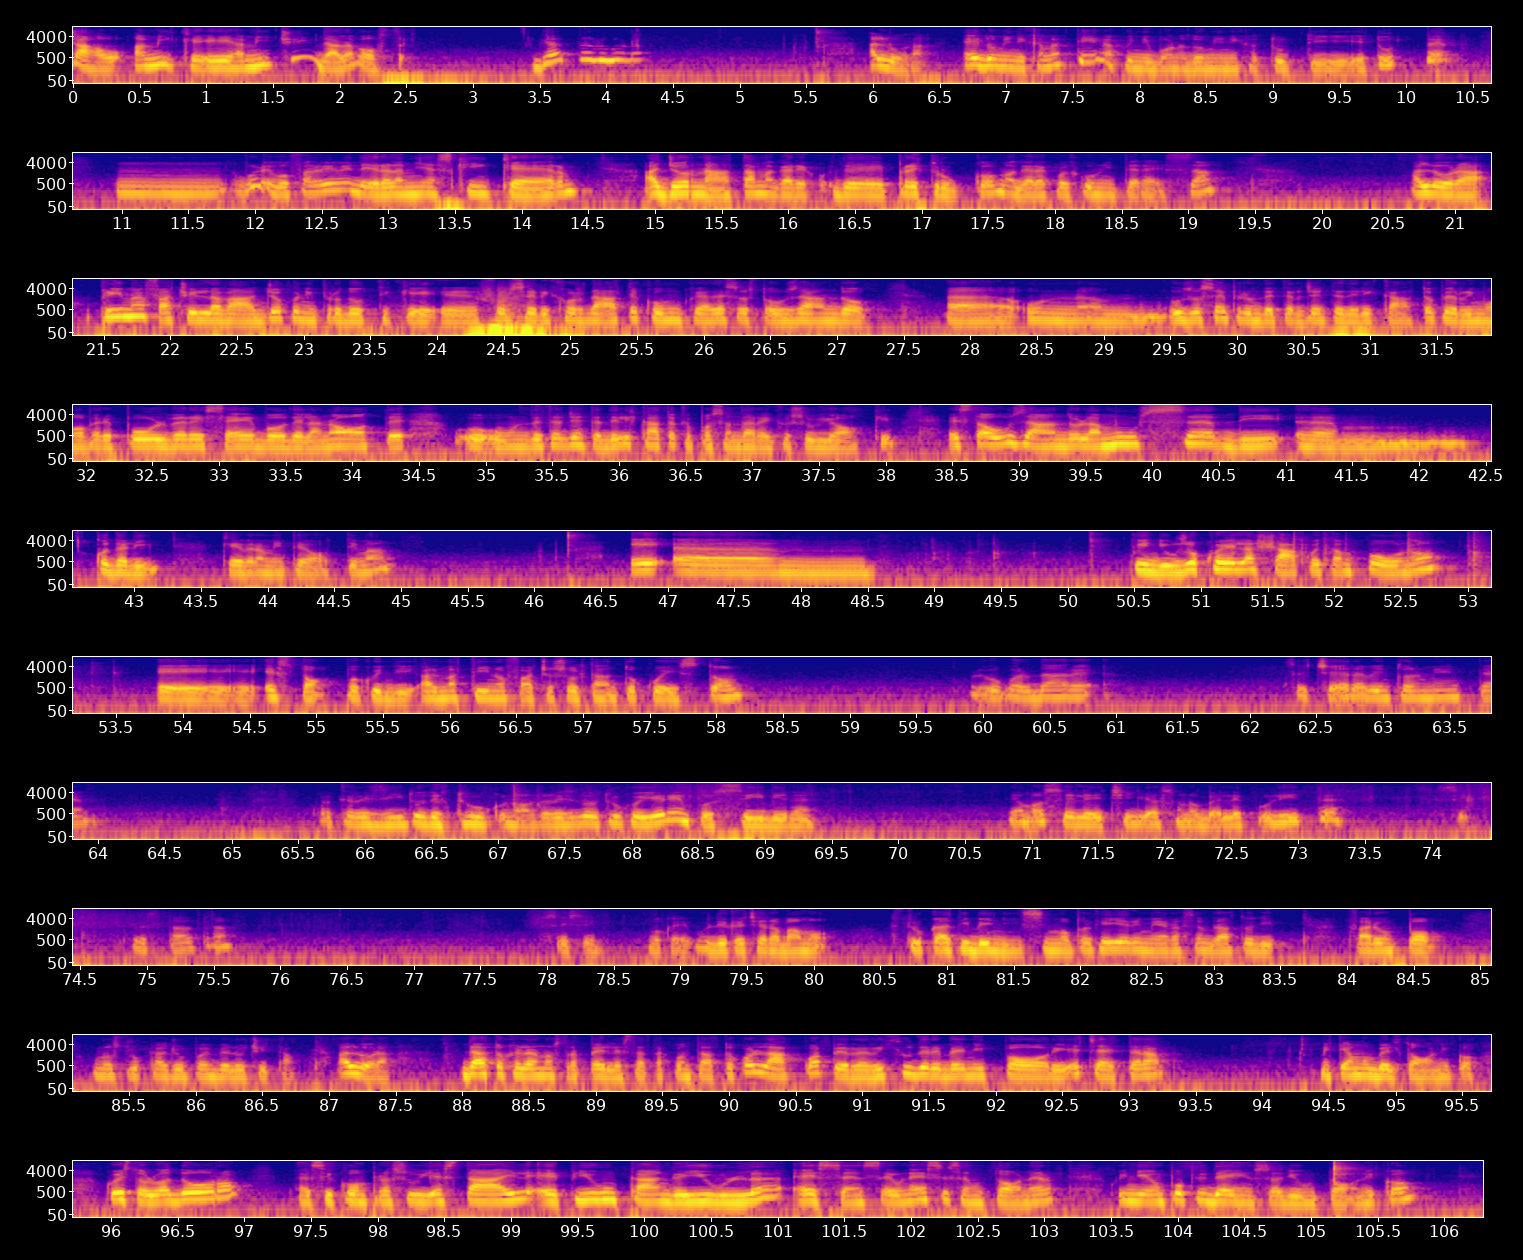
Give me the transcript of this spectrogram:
Ciao amiche e amici dalla vostra Gatta Luna. Allora, è domenica mattina, quindi buona domenica a tutti e tutte. Mm, volevo farvi vedere la mia skin care aggiornata, magari pre-trucco, magari a qualcuno interessa. Allora, prima faccio il lavaggio con i prodotti che eh, forse ricordate, comunque adesso sto usando Uh, un, um, uso sempre un detergente delicato per rimuovere polvere, sebo della notte, un detergente delicato che possa andare anche sugli occhi. E sto usando la mousse di um, Caudalie che è veramente ottima. E um, quindi uso quella, sciacquo e tampono e, e stop, quindi al mattino faccio soltanto questo. Volevo guardare se c'era eventualmente qualche residuo del trucco. No, il residuo del trucco ieri è impossibile. Vediamo se le ciglia sono belle pulite. Sì, quest'altra. Sì, sì, ok, vuol dire che ci eravamo struccati benissimo perché ieri mi era sembrato di fare un po' uno struccaggio un po' in velocità. Allora, dato che la nostra pelle è stata a contatto con l'acqua, per richiudere bene i pori, eccetera, mettiamo un bel tonico. Questo lo adoro, eh, si compra su YesStyle, è più un Kang Yul Essence, è un Essence, è un toner, quindi è un po' più densa di un tonico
